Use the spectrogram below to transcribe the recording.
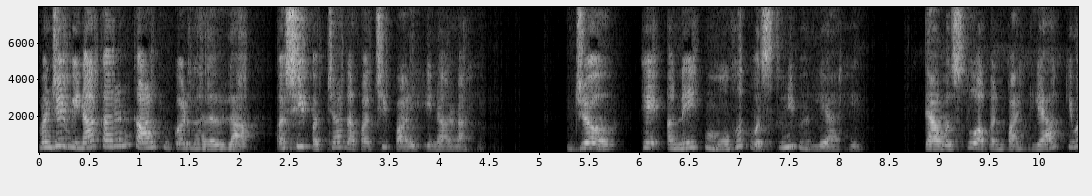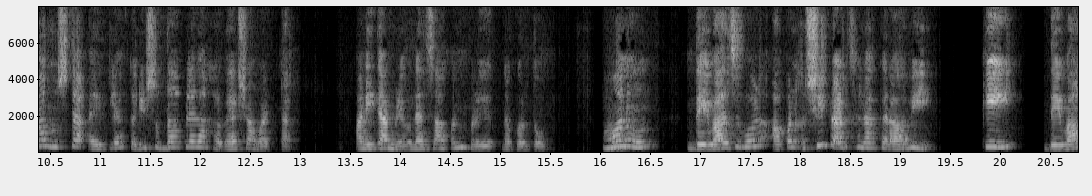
म्हणजे विनाकारण काळ फुकट घालवला अशी पश्चातापाची पाळी येणार नाही. जग हे अनेक मोहक वस्तूंनी भरले आहे. त्या वस्तू आपण पाहिल्या किंवा नुसत्या ऐकल्या तरी सुद्धा आपल्याला हव्याशा वाटतात आणि त्या मिळवण्याचा आपण प्रयत्न करतो. म्हणून देवाजवळ आपण अशी प्रार्थना करावी की देवा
